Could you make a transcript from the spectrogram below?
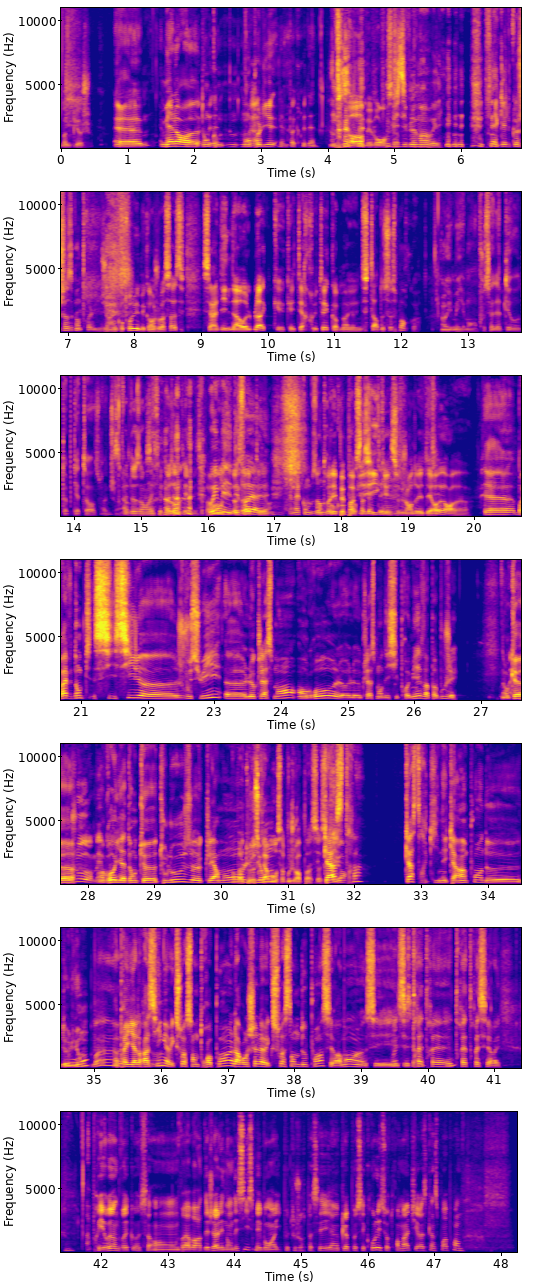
bonne pioche. Euh, mais alors, euh, Pas donc Cruden. Montpellier, Il n'aime pas Cruden. non, mais bon, ça- visiblement, oui. Il y a quelque chose contre lui. j'ai rien contre lui, mais quand je vois ça, c'est- indigne d'un All Black qui a été recruté comme euh, une star de ce sport. Quoi. Oui, mais bon, il faut s'adapter au top 14. pas de Ça fait deux ans, là, il s'est pas pas Oui, mais des fois, hein. Il y en a qui ont besoin Entre de les pour physiques et ce genre de- d'erreurs. euh, Euh, bref, donc si, si, euh, je vous suis, euh, le classement, en gros, le, le classement des six premiers va pas bouger. Donc, Ouais, euh, toujours, en bon, gros, il y a donc euh, Toulouse, Clermont, bah, Toulouse, Lyon, Clermont, ça bougera pas. Ça, c'est Castres. Castres qui n'est qu'à un point de. Lyon. Ouais, Après, il y a le ouais. Racing avec 63 points, La Rochelle avec 62 points. C'est vraiment, euh, c'est Ouais, très, serré. très, Mhm. très, très serré. A priori, on devrait, on devrait avoir déjà les noms des 6, mais bon, il peut toujours passer. Un club peut s'écrouler sur trois matchs, il reste 15 points à prendre.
